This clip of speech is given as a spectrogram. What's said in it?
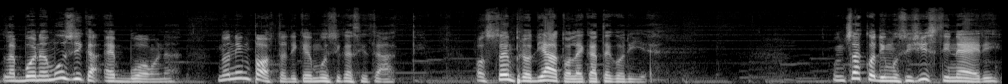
La buona musica è buona, non importa di che musica si tratti. ho sempre odiato le categorie. Un sacco di musicisti neri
